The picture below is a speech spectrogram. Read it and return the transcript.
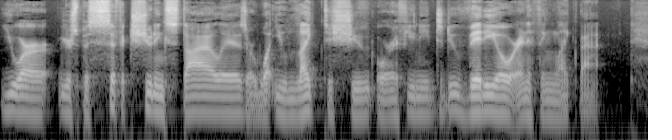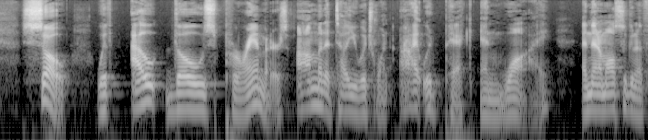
your your specific shooting style is, or what you like to shoot, or if you need to do video or anything like that. So, without those parameters, I'm going to tell you which one I would pick and why. And then I'm also going to,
